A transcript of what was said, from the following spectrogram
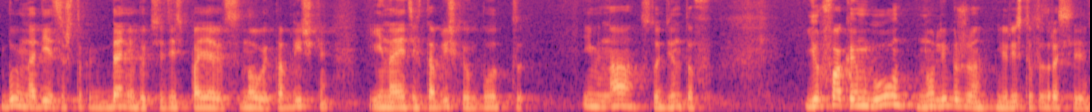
Будем надеяться, что когда-нибудь здесь появятся новые таблички, и на этих табличках будут имена студентов юрфака МГУ, ну, либо же юристов из России.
